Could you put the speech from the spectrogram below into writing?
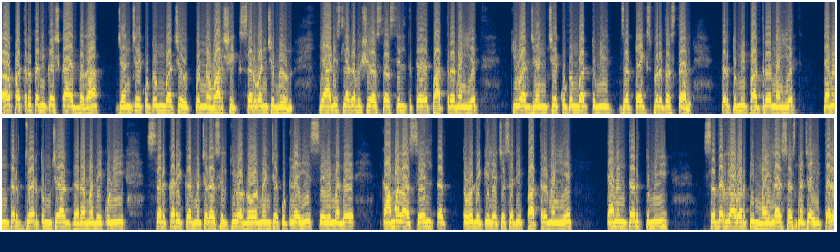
अपात्रता निकष काय आहेत बघा. ज्यांचे कुटुंबाचे उत्पन्न वार्षिक सर्वांचे मिळून हे अडीच लाखापेक्षा जास्त असतील तर ते पात्र नाही आहेत किंवा ज्यांच्या कुटुंबात तुम्ही जर टॅक्स भरत असाल तर तुम्ही पात्र नाही आहेत त्यानंतर जर तुमच्या घरामध्ये कोणी सरकारी कर्मचारी असेल किंवा गव्हर्नमेंटच्या कुठल्याही सेवेमध्ये कामाला असेल तर तो देखील याच्यासाठी पात्र नाहीये. त्यानंतर तुम्ही सदर लाभार्थी महिला शासनाच्या इतर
